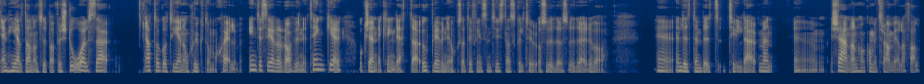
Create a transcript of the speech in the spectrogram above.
en helt annan typ av förståelse, att ha gått igenom sjukdom själv. Intresserad av hur ni tänker och känner kring detta. Upplever ni också att det finns en tystnadskultur och så vidare. och så vidare. Det var eh, en liten bit till där, men eh, kärnan har kommit fram i alla fall.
